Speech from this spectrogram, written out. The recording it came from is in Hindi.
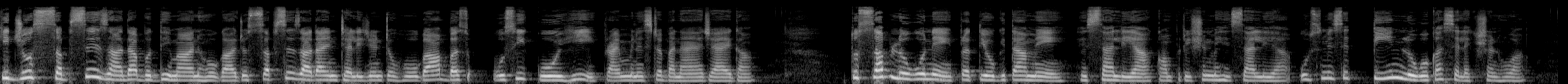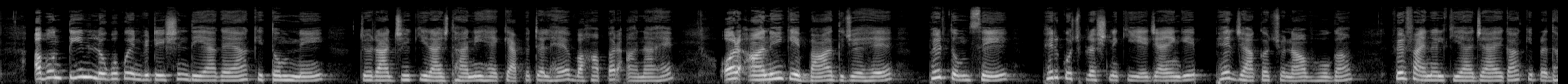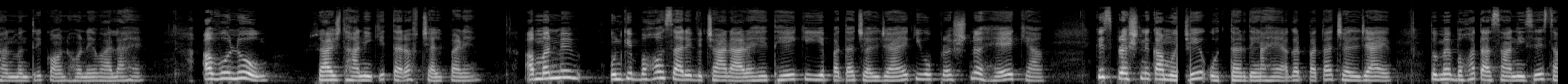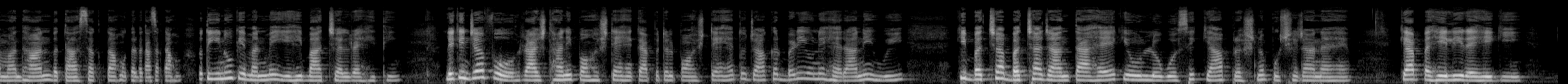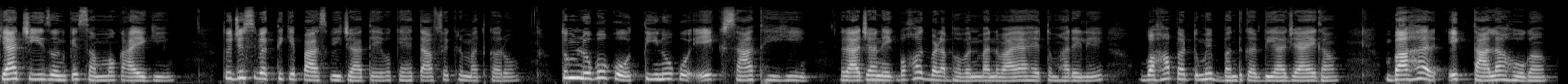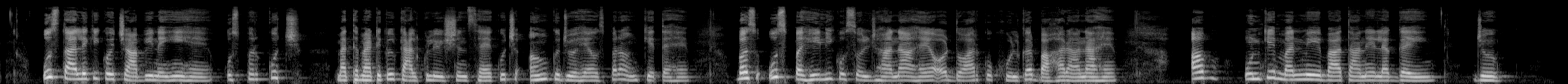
कि जो सबसे ज़्यादा बुद्धिमान होगा, जो सबसे ज़्यादा इंटेलिजेंट होगा, बस उसी को ही प्राइम मिनिस्टर बनाया जाएगा। तो सब लोगों ने प्रतियोगिता में हिस्सा लिया कंपटीशन में हिस्सा लिया। उसमें से तीन लोगों का सिलेक्शन हुआ। अब उन तीन लोगों को इनविटेशन दिया गया कि तुमने जो राज्य की राजधानी है, कैपिटल है, वहाँ पर आना है। और आने के बाद जो है, फिर तुमसे फिर कुछ प्रश्न किए जाएँगे, फिर जाकर चुनाव होगा, फिर फाइनल किया जाएगा कि प्रधानमंत्री कौन होने वाला है। अब वो लोग राजधानी की तरफ़ चल पड़े। अब मन में उनके बहुत सारे विचार आ रहे थे कि ये पता चल जाए कि वो प्रश्न है क्या। किस प्रश्न का मुझे उत्तर देना है? अगर पता चल जाए तो मैं बहुत आसानी से समाधान बता सकता हूँ, बता सकता हूँ। तो तीनों के मन में यही बात चल रही थी। लेकिन जब वो राजधानी पहुँचते हैं, कैपिटल पहुँचते हैं तो जाकर बड़ी उन्हें हैरानी हुई कि बच्चा बच्चा जानता है कि उन लोगों से क्या प्रश्न पूछे जाना है। क्या पहेली रहेगी? क्या चीज़ उनके सम्मुख आएगी? तो जिस व्यक्ति के पास भी जाते, वो कहता, फ़िक्र मत करो। तुम लोगों को, तीनों को एक साथ ही ही राजा ने एक बहुत बड़ा भवन बनवाया है तुम्हारे लिए। वहाँ पर तुम्हें बंद कर दिया जाएगा। बाहर एक ताला होगा। उस ताले की कोई चाबी नहीं है। उस पर कुछ मैथमेटिकल कैलकुलेशंस है। कुछ अंक जो है, उस पर अंकित है। बस उस पहेली को सुलझाना है और द्वार को खोलकर बाहर आना है। अब उनके मन में ये बात आने लग गई। जो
